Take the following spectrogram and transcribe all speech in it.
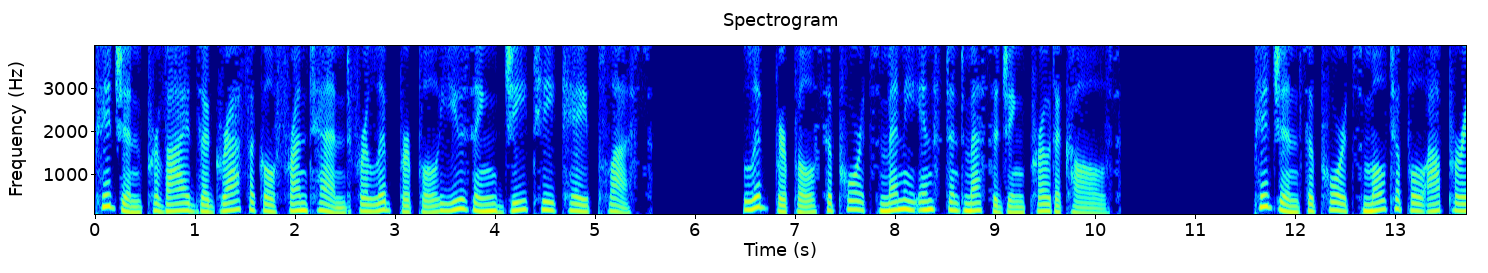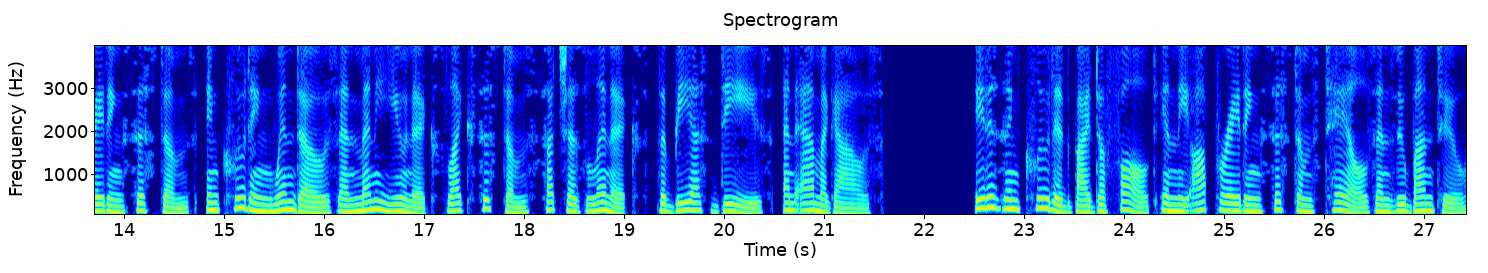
Pidgin provides a graphical front-end for libpurple using GTK+. Libpurple supports many instant messaging protocols. Pidgin supports multiple operating systems, including Windows and many Unix-like systems such as Linux, the BSDs, and AmigaOS. It is included by default in the operating system's Tails and Xubuntu.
